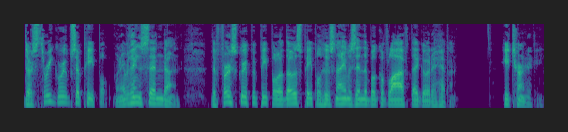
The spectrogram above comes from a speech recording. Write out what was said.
there's three groups of people. When everything's said and done, the first group of people are those people whose name is in the book of life. They go to heaven, eternity.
